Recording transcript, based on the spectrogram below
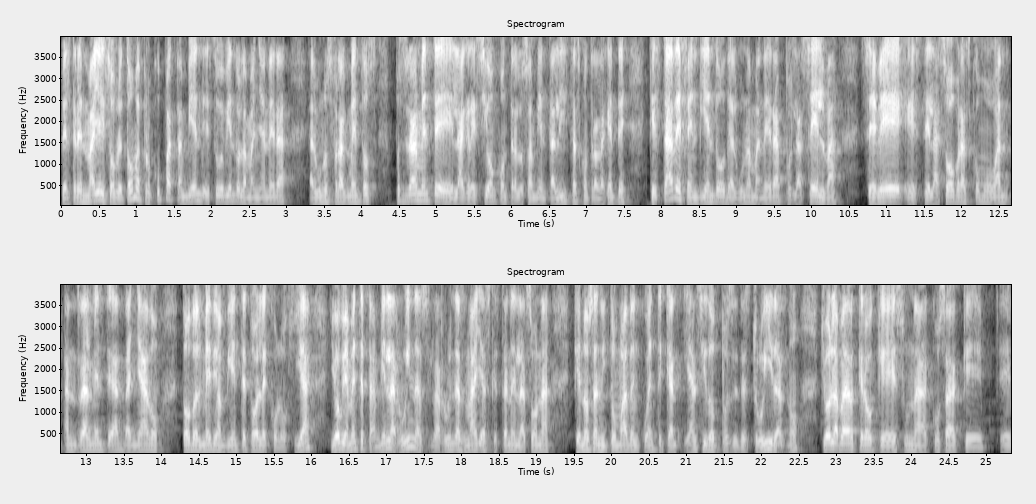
del tren Maya y sobre todo me preocupa también, estuve viendo la mañanera algunos fragmentos, pues realmente la agresión contra los ambientalistas, contra la gente que está defendiendo de alguna manera pues la selva, se ve este, las obras, cómo han, realmente han dañado todo el medio ambiente, toda la ecología y obviamente también las ruinas, las ruinas mayas que están en la zona que no se han ni tomado en cuenta y que han, y han sido pues destruidas, ¿no? Yo la verdad creo que es una cosa que eh,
